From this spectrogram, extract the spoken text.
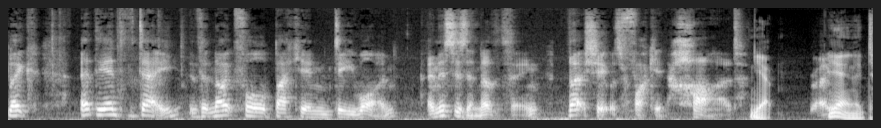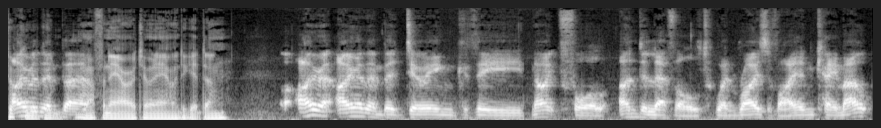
Like, at the end of the day, the Nightfall back in D1, and this is another thing, that shit was fucking hard, yeah, right? yeah. And it took I you a good remember- half an hour to an hour to get done. I, re- I remember doing the Nightfall underleveled when Rise of Iron came out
